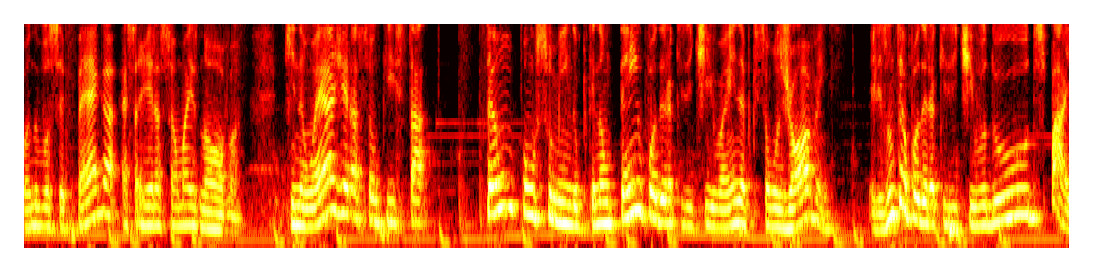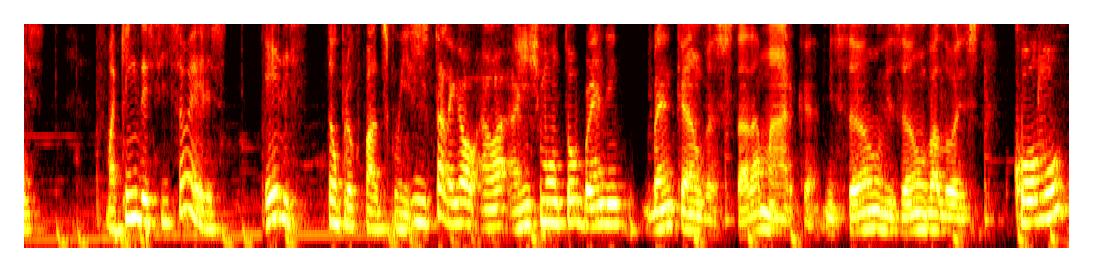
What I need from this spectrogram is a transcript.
quando você pega essa geração mais nova, que não é a geração que está tão consumindo, porque não tem o poder aquisitivo ainda, porque são os jovens, eles não têm o poder aquisitivo do- dos pais. Mas quem decide são eles. Eles estão preocupados com E isso. tá legal, a, a gente montou o branding, brand canvas, tá? Da marca. Missão, visão, valores. Como,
